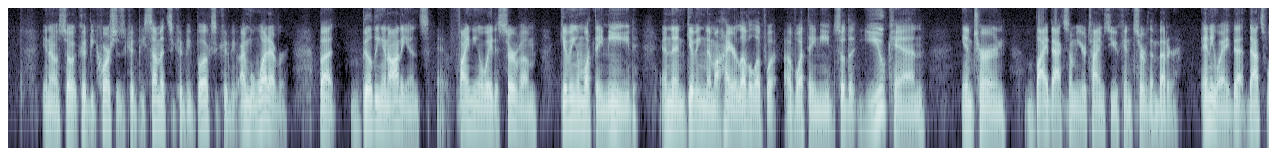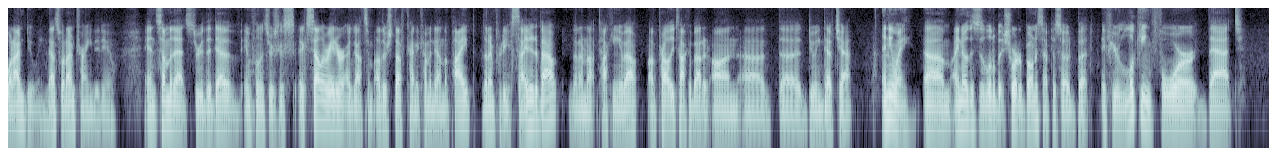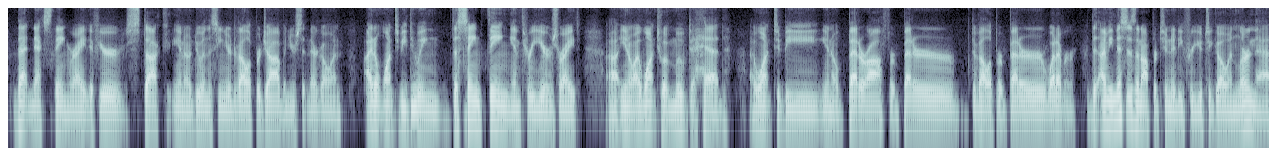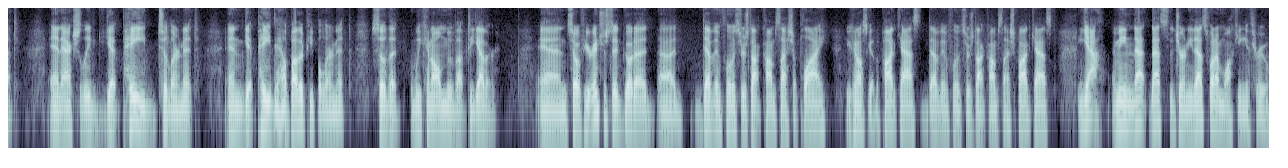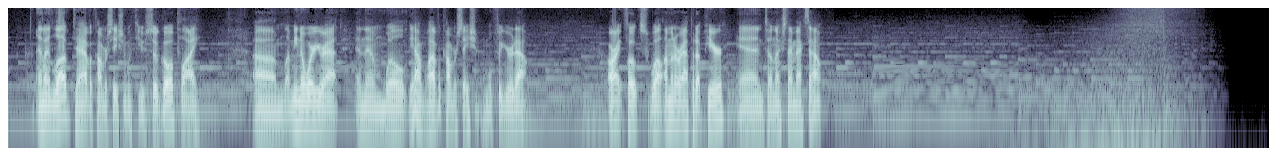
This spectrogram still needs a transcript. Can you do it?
You know so it could be courses it could be summits it could be books it could be i mean whatever. But building an audience eh, finding a way to serve them giving them what they need and then giving them a higher level of what of what they need so that you can in turn buy back some of your time so you can serve them better. Anyway that that's what i'm doing. That's what i'm trying to do. And some of that's through the dev influencers accelerator. I've got some other stuff kind of coming down the pipe that i'm pretty excited about that i'm not talking about. I'll probably talk about it on uh, the doing dev chat. Anyway um, i know this is a little bit shorter bonus episode but if you're looking for that that next thing, right? If you're stuck, you know, doing the senior developer job and you're sitting there going, I don't want to be doing the same thing in three years, right? Uh, you know, I want to have moved ahead. I want to be, you know, better off or better developer, better whatever. I mean, this is an opportunity for you to go and learn that and actually get paid to learn it and get paid to help other people learn it so that we can all move up together. And so if you're interested, go to uh, devinfluencers.com slash apply. You can also get the podcast, devinfluencers.com slash podcast. Yeah, I mean, that that's the journey. That's what I'm walking you through. And I'd love to have a conversation with you. So go apply. Um, let me know where you're at. And then we'll, yeah, we'll have a conversation. We'll figure it out. All right, folks. Well, I'm to wrap it up here. And until next time, Max out.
